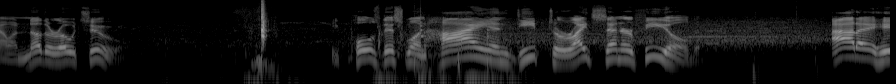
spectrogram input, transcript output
Now another 0-2. He pulls this one high and deep to right center field. Out of here.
